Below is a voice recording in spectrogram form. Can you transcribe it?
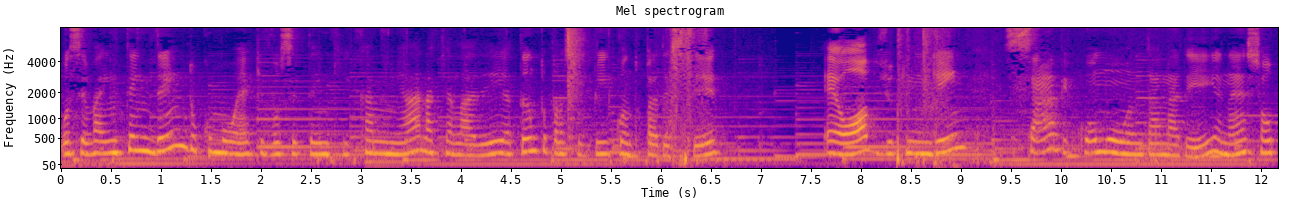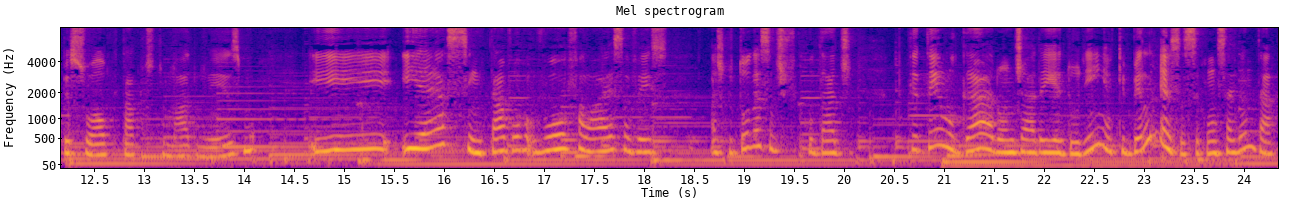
você vai entendendo como é que você tem que caminhar naquela areia, tanto para subir quanto para descer. É óbvio que ninguém sabe como andar na areia, né? Só o pessoal que está acostumado mesmo. E, e é assim, tá? Vou, vou falar essa vez, acho que toda essa dificuldade, porque tem lugar onde a areia é durinha que beleza, você consegue andar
